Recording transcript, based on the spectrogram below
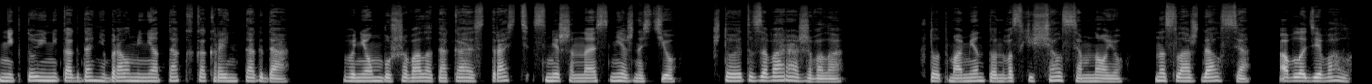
Никто и никогда не брал меня так, как Рейн тогда. В нем бушевала такая страсть, смешанная с нежностью, что это завораживало. В тот момент он восхищался мною, наслаждался, овладевал,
